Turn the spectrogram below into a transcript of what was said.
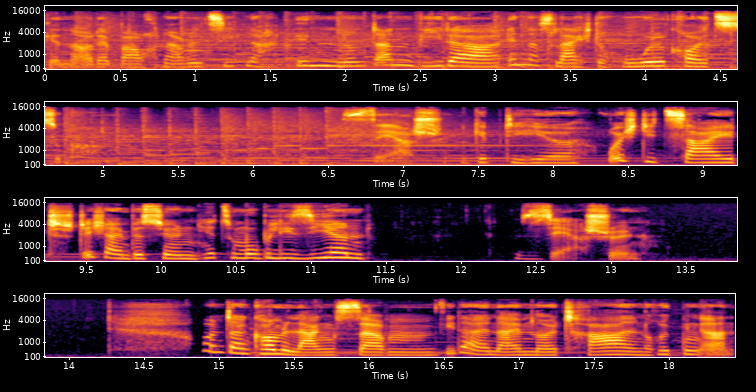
Genau, der Bauchnabel zieht nach innen und dann wieder in das leichte Hohlkreuz zu kommen. Sehr schön. Gib dir hier ruhig die Zeit, dich ein bisschen hier zu mobilisieren sehr schön. Und dann komm langsam wieder in einem neutralen Rücken an.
